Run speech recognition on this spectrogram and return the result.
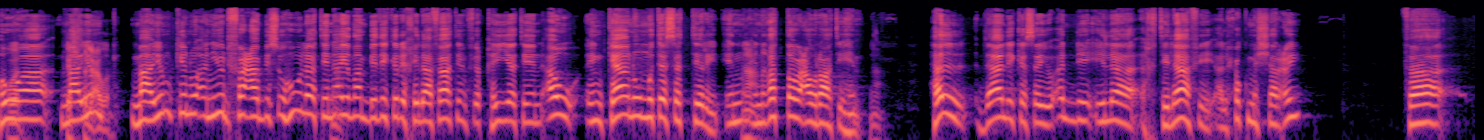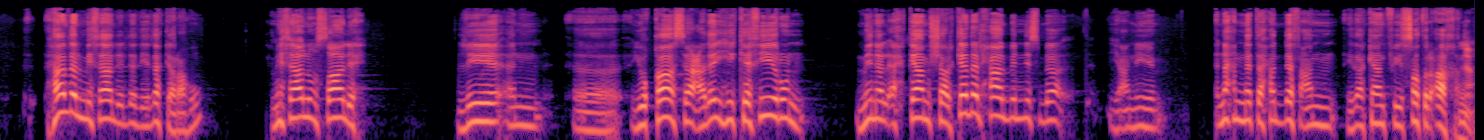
هو ما يمكن. ما يمكن أن يدفع بسهولة أيضا بذكر خلافات فقهية أو إن كانوا متسترين إن, نعم. إن غطوا عوراتهم نعم. هل ذلك سيؤدي إلى اختلاف الحكم الشرعي فهذا المثال الذي ذكره مثال صالح لأن آه، يقاس عليه كثير من الأحكام الشرعيه كذا الحال بالنسبة يعني نحن نتحدث عن إذا كان في سطر آخر. نعم.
